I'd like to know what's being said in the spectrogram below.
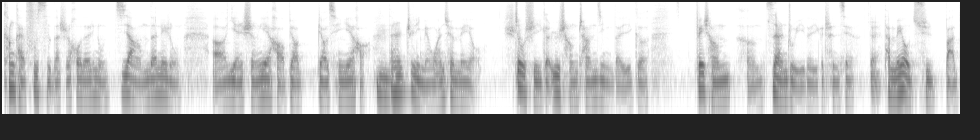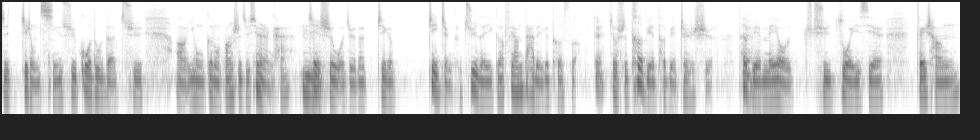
慷慨赴死的时候的那种激昂的那种啊、呃眼神也好，表表情也好，嗯。但是这里面完全没有，就是一个日常场景的一个非常嗯、自然主义的一个呈现。对，他没有去把这这种情绪过度的去啊、用各种方式去渲染开，嗯。这是我觉得这个这整个剧的一个非常大的一个特色。对，就是特别特别真实，特别没有去做一些非常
